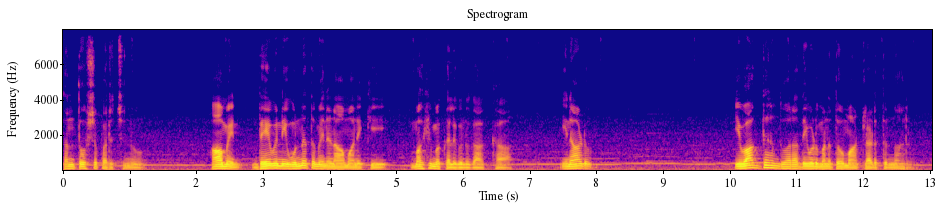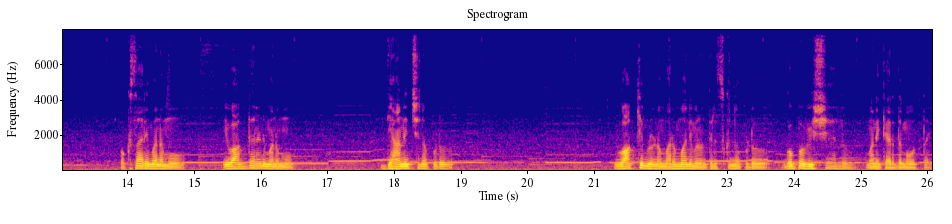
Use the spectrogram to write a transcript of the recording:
సంతోషపరచును. ఆమెన్. దేవుని ఉన్నతమైన నామానికి మహిమ కలుగునుగాక. ఈనాడు ఈ వాగ్దానం ద్వారా దేవుడు మనతో మాట్లాడుతున్నారు. ఒకసారి మనము ఈ వాగ్దానాన్ని మనము ధ్యానించినప్పుడు ఈ వాక్యంలో ఉన్న మర్మాన్ని మనం తెలుసుకున్నప్పుడు గొప్ప విషయాలు మనకి అర్థమవుతాయి.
